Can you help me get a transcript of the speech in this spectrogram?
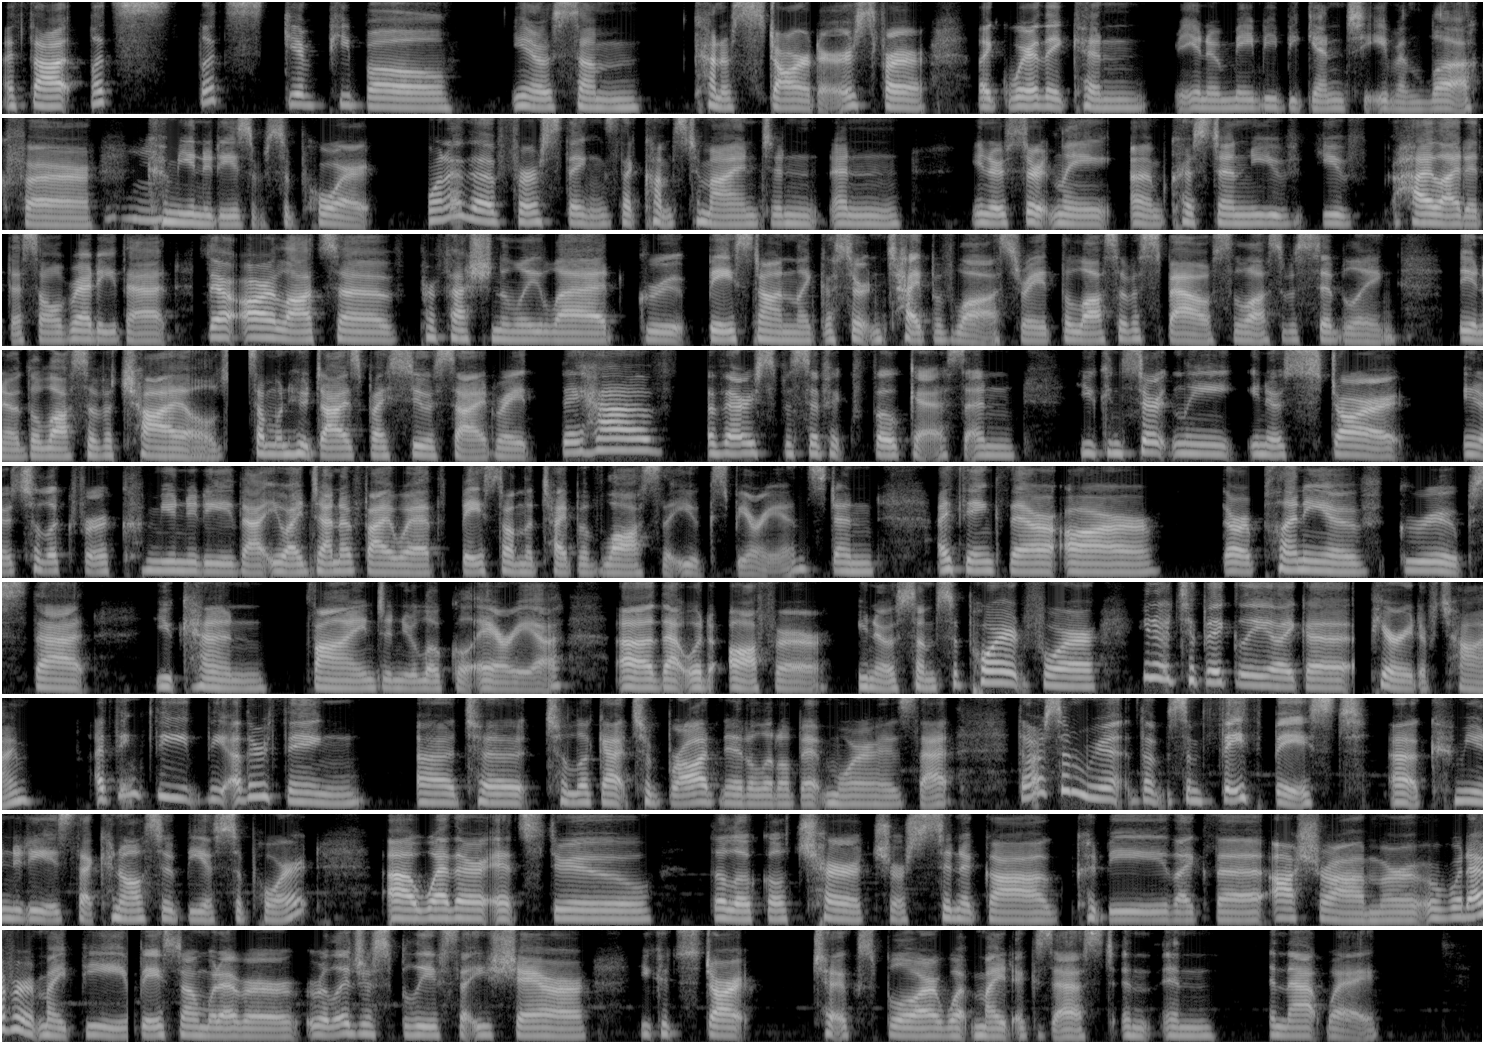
I thought let's let's give people you know some kind of starters for like where they can you know maybe begin to even look for Mhm. communities of support one of the first things that comes to mind and and you know certainly um, kristin you've you've highlighted this already that there are lots of professionally led group based on like a certain type of loss right? The loss of a spouse the loss of a sibling you know the loss of a child someone who dies by suicide right? They have a very specific focus and you can certainly you know start you know to look for a community that you identify with based on the type of loss that you experienced. And i think there are there are plenty of groups that you can find in your local area uh, that would offer you know some support for you know typically like a period of time. I think the the other thing uh, to to look at to broaden it a little bit more is that there are some re- the, some faith based uh, communities that can also be a support, uh, whether it's through the local church or synagogue, could be like the ashram or, or whatever it might be, based on whatever religious beliefs that you share. You could start to explore what might exist in in in that way.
